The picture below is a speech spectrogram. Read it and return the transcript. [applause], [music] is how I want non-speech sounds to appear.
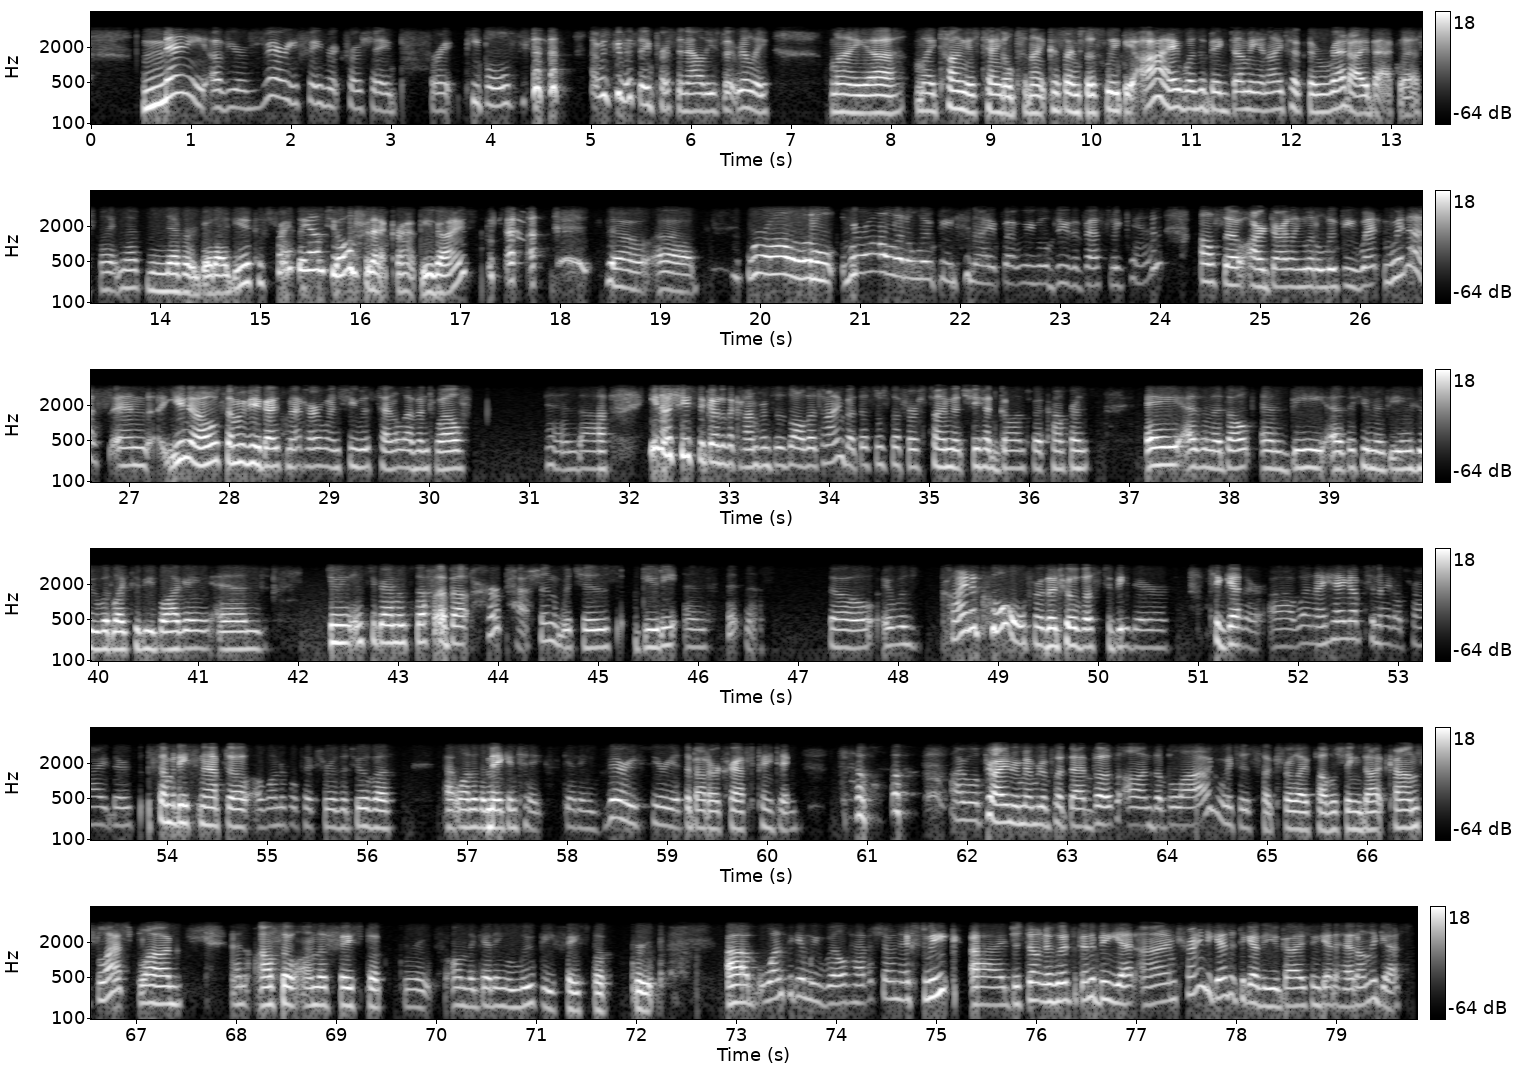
many of your very favorite crochet pra- people [laughs] I was going to say personalities, but really, my uh my tongue is tangled tonight because I'm so sleepy. I was a big dummy and I took the red eye back last night, and that's never a good idea because frankly I'm too old for that crap, you guys. [laughs] so uh we're all a little we're all a little loopy tonight, but we will do the best we can. Also, our darling little loopy went with us, and you know some of you guys met her when she was ten, eleven, twelve and uh you know she used to go to the conferences all the time but this was the first time that she had gone to a conference a as an adult and b as a human being who would like to be blogging and doing instagram and stuff about her passion which is beauty and fitness. So it was kind of cool for the two of us to be there together. Uh when i hang up tonight i'll try. There's somebody snapped a, a wonderful picture of the two of us at one of the make and takes getting very serious about our craft painting so [laughs] I will try and remember to put that both on the blog, which is hookedforlifepublishing.com slash blog, and also on the Facebook group, on the Getting Loopy Facebook group. Uh, once again, we will have a show next week. I just don't know who it's going to be yet. I'm trying to get it together, you guys, and get ahead on the guests.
